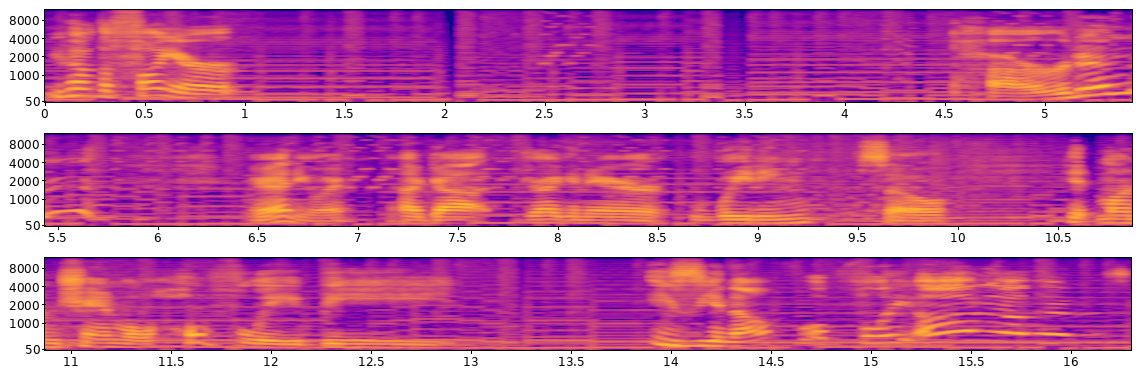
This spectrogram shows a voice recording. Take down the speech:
You have the fire... Pardon? Anyway, I got Dragonair waiting, so Hitmonchan will hopefully be easy enough, hopefully. Oh no, there it is!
